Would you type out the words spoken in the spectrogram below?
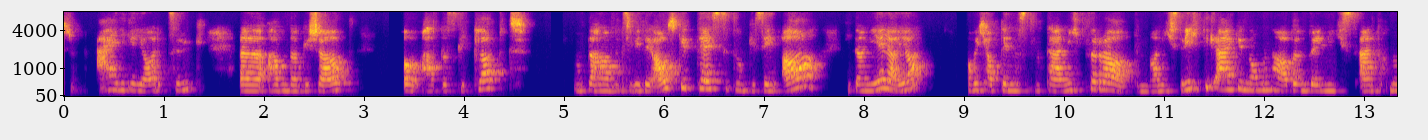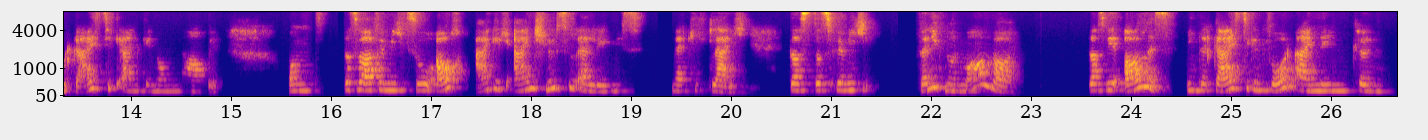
schon einige Jahre zurück, äh, haben dann geschaut, oh, hat das geklappt? Und da haben sie wieder ausgetestet und gesehen, ah, die Daniela, ja, aber ich habe denen das total nicht verraten, wann ich es richtig eingenommen habe und wenn ich es einfach nur geistig eingenommen habe. Und das war für mich so auch eigentlich ein Schlüsselerlebnis, merke ich gleich, dass das für mich völlig normal war, dass wir alles in der geistigen Form einnehmen können,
